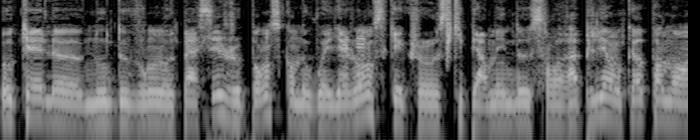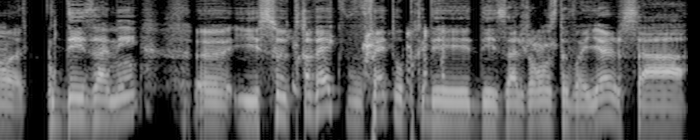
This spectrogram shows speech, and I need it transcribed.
auquel euh, nous devons passer, je pense, quand nous voyageons. C'est quelque chose qui permet de s'en rappeler encore pendant euh, des années. Euh, et ce travail que vous faites auprès des, des agences de voyage, ça,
